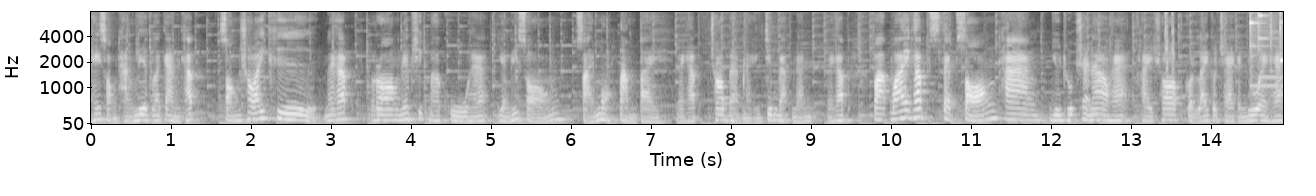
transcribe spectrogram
ให้ 2 ทางเลือกล้วกันครับ2ช้อยคือนะครับรองเนปชิกบาคูฮะอย่างที่ 2 สายหมอกต่ำไปนะครับชอบแบบไหนจิ้มแบบนั้นนะครับฝากไว้ครับสเต็ป2ทาง YouTube Channel ฮะใครชอบกดไลค์กดแชร์กันด้วยฮะ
